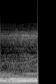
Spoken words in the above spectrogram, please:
God.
